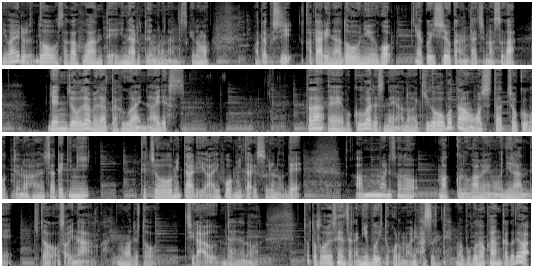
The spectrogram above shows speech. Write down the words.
いわゆる動作が不安定になるというものなんですけども、私、カタリナ導入後、約1週間経ちますが、現状では目立った不具合ないです。ただ、えー、僕はですね、あの起動ボタンを押した直後っていうのは反射的に手帳を見たり iPhone を見たりするので、あんまりその Mac の画面を睨んで起動が遅いなとか、今までと違うみたいなのは、ちょっとそういうセンサーが鈍いところもありますんで、まあ、僕の感覚では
